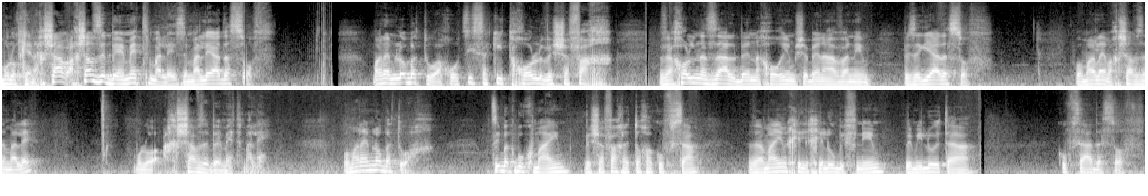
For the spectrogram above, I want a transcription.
אמרו לו, כן, עכשיו, עכשיו זה באמת מלא, זה מלא עד הסוף. אמר להם, לא בטוח, הוא הוציא שקית חול ושפך, והחול נזל בין החורים שבין האבנים, וזה הגיע עד הסוף. הוא אמר להם, עכשיו זה מלא? אמרו לו, עכשיו זה באמת מלא. הוא אמר להם, לא בטוח. הוציא בקבוק מים ושפך לתוך הקופסה, והמים חלחלו בפנים ומילאו את הקופסה עד הסוף.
